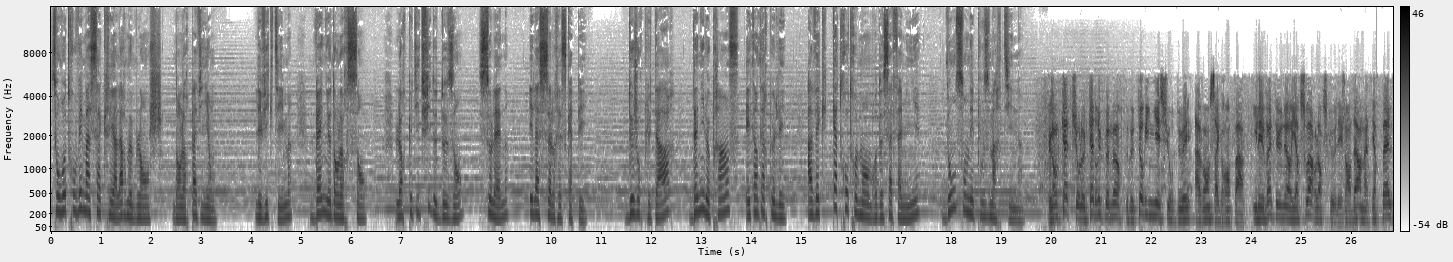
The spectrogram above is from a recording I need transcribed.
sont retrouvés massacrés à l'arme blanche dans leur pavillon. Les victimes baignent dans leur sang. Leur petite fille de 2 ans, Solène, est la seule rescapée. Deux jours plus tard, Dany le Prince est interpellé avec quatre autres membres de sa famille, dont son épouse Martine. L'enquête sur le quadruple meurtre de Torigné-sur-Dué avance à grands pas. Il est 21h hier soir lorsque les gendarmes interpellent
